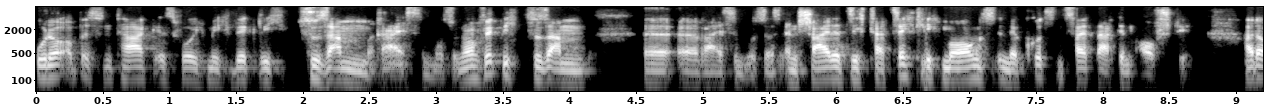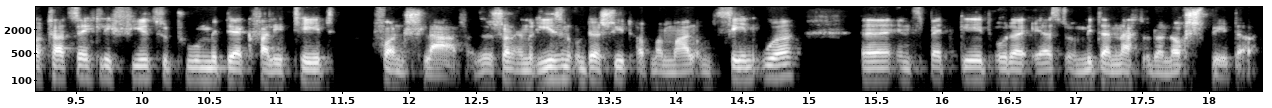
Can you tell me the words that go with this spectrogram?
oder ob es ein Tag ist, wo ich mich wirklich zusammenreißen muss und auch wirklich zusammenreißen äh, muss. Das entscheidet sich tatsächlich morgens in der kurzen Zeit nach dem Aufstehen. Hat auch tatsächlich viel zu tun mit der Qualität von Schlaf. Also schon ein Riesenunterschied, ob man mal um 10 Uhr äh, ins Bett geht oder erst um Mitternacht oder noch später.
